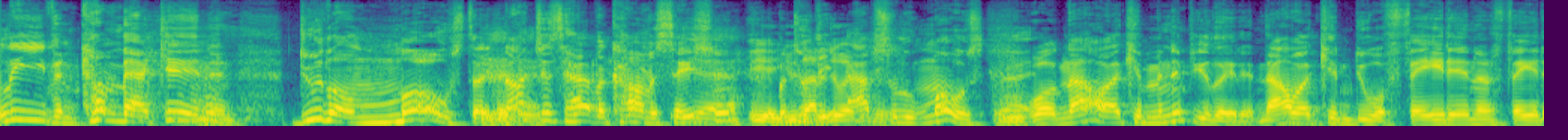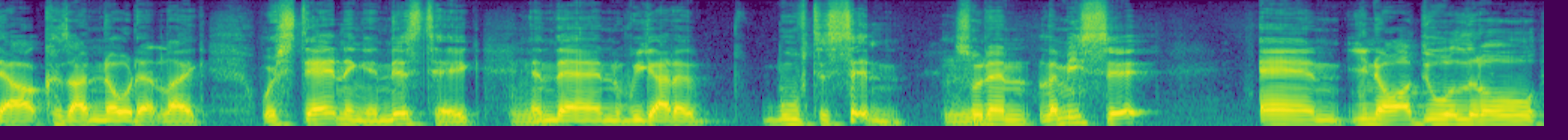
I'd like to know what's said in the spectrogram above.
leave and come back in and do the most, like not just have a conversation, Yeah. Yeah, but you do the do absolute most. Well, now I can manipulate it. Now I can do a fade in and fade out because I know that like we're standing in this take, Mm. and then we gotta move to sitting. So mm-hmm. then let me sit. And you know I'll do a little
